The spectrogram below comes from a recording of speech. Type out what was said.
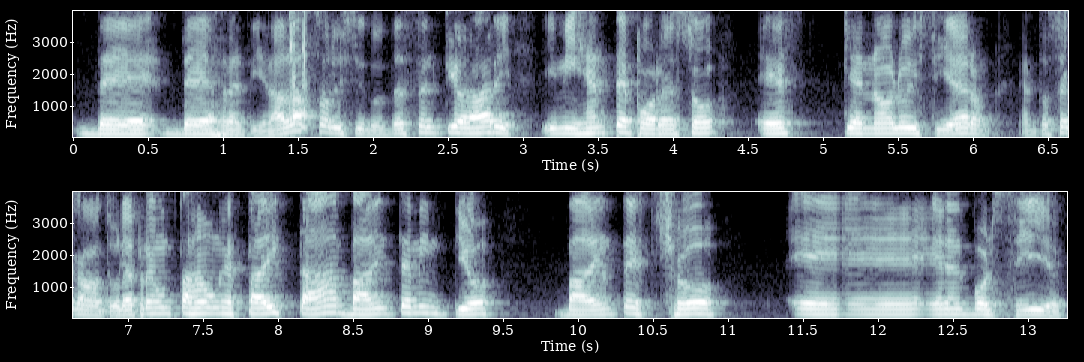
de, retirar la solicitud de certiorari. Y mi gente, por eso es que no lo hicieron. Entonces, cuando tú le preguntas a un estadista, ah, Baden te mintió Biden te echó eh, en el bolsillo.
